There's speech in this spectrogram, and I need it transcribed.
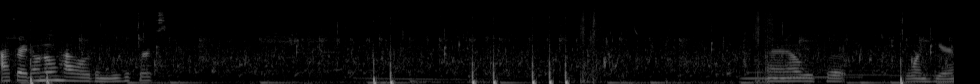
After I don't know how the music works, And now we put one here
